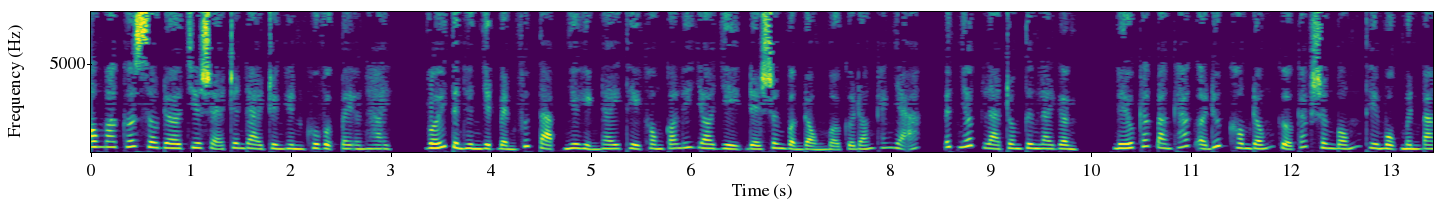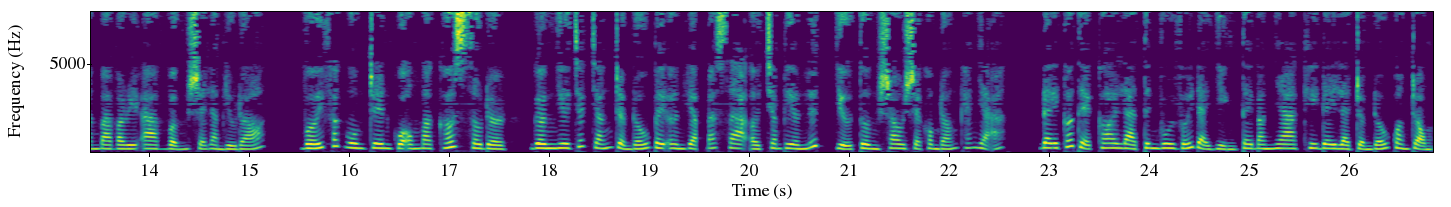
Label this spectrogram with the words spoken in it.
Ông Markus Söder chia sẻ trên đài truyền hình khu vực Bayern 2. Với tình hình dịch bệnh phức tạp như hiện nay thì không có lý do gì để sân vận động mở cửa đón khán giả, ít nhất là trong tương lai gần. Nếu các bang khác ở Đức không đóng cửa các sân bóng thì một mình bang Bavaria vẫn sẽ làm điều đó. Với phát ngôn trên của ông Markus Söder, gần như chắc chắn trận đấu Bayern gặp Barca ở Champions League giữa tuần sau sẽ không đón khán giả. Đây có thể coi là tin vui với đại diện Tây Ban Nha khi đây là trận đấu quan trọng.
